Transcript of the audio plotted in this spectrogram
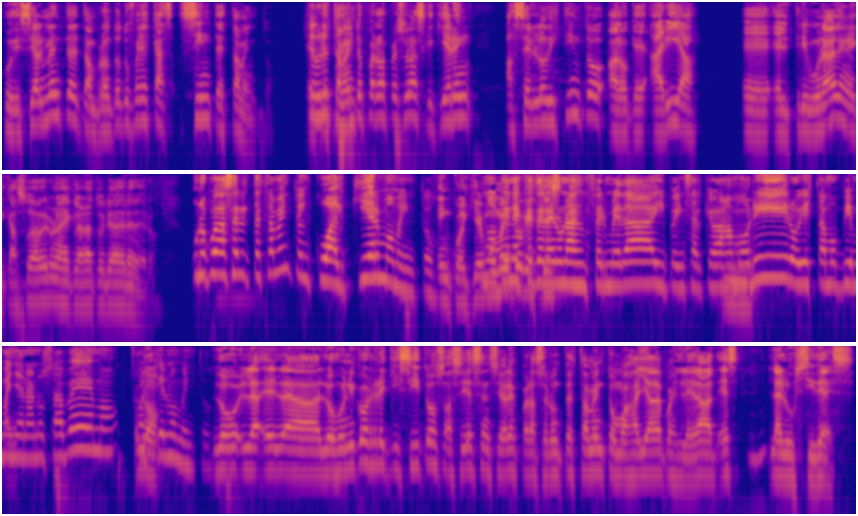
judicialmente tan pronto tú fallezcas sin testamento. Qué el brutal. testamento es para las personas que quieren hacerlo distinto a lo que haría eh, el tribunal en el caso de haber una declaratoria de heredero. Uno puede hacer el testamento en cualquier momento. En cualquier no momento tienes que, tener estés- una enfermedad y pensar que vas a Mm. morir, hoy estamos bien, mañana no sabemos, No. cualquier momento. Lo- la- eh, la- los únicos requisitos así esenciales para hacer un testamento, más allá de pues, la edad, es la lucidez.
